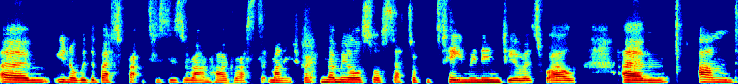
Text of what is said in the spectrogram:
um, you know, with the best practices around hardware asset management. And then we also set up a team in India as well. Um, and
